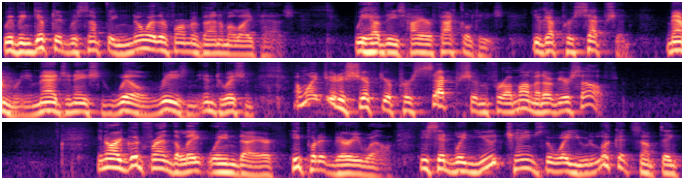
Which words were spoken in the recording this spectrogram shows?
We've been gifted with something no other form of animal life has. We have these higher faculties. You've got perception, memory, imagination, will, reason, intuition. I want you to shift your perception for a moment of yourself. You know, our good friend, the late Wayne Dyer, he put it very well. He said, when you change the way you look at something,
